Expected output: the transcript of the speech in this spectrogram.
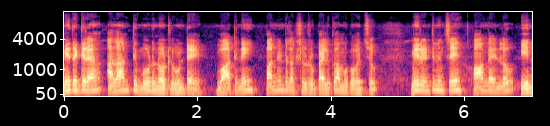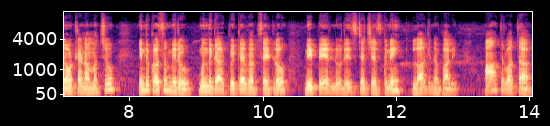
మీ దగ్గర అలాంటి మూడు నోట్లు ఉంటే వాటిని పన్నెండు లక్షల రూపాయలకు అమ్ముకోవచ్చు. మీరు ఇంటి నుంచే ఆన్లైన్లో ఈ నోట్లను అమ్మచ్చు. ఇందుకోసం మీరు ముందుగా క్వికర్ వెబ్సైట్లో మీ పేరును రిజిస్టర్ చేసుకుని లాగిన్ అవ్వాలి. ఆ తర్వాత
